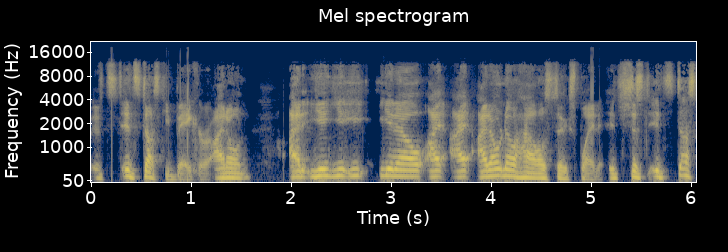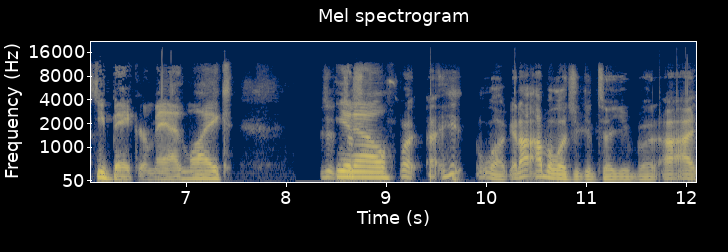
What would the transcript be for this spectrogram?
It's it's Dusty Baker. I don't. I you you, you know I, I I don't know how else to explain it. It's just it's Dusty Baker, man. Like, just, you know. What, uh, he, look, and I, am gonna let you continue, but I, I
